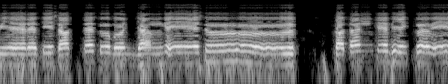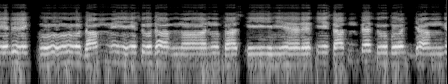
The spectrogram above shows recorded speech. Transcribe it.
විහෙරති සත්ත සුබුද්ධංගේසු කතංච භික්ඛවේ භික්ඛු ධම්මේසු ධම්මානුපස්සී විහෙරති සත්ත සුබුද්ධංගේසු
